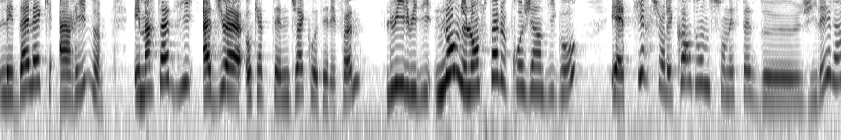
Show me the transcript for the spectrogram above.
Les Daleks arrivent et Martha dit adieu à- au capitaine Jack au téléphone. Lui il lui dit non ne lance pas le projet Indigo et elle tire sur les cordons de son espèce de gilet là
